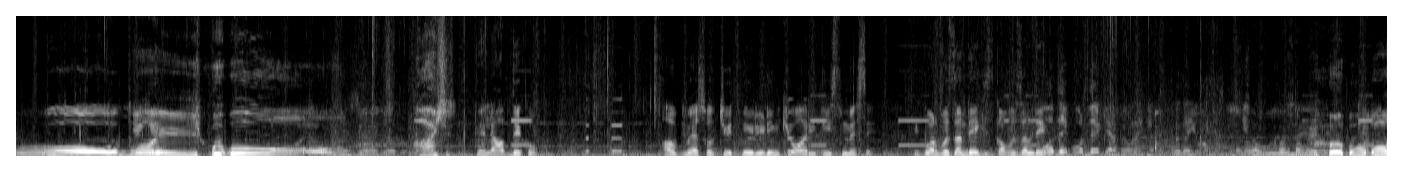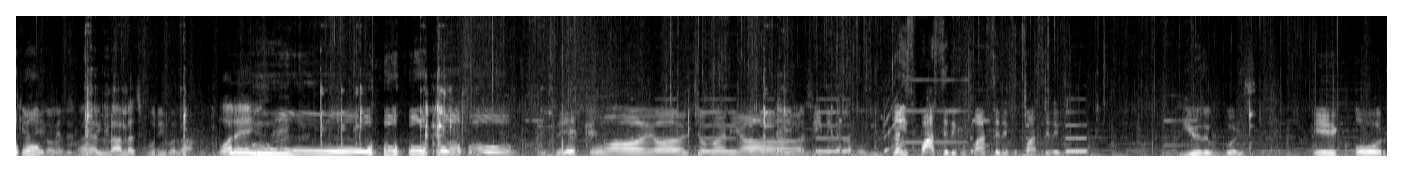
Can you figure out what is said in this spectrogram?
ओ भाई पहले आप देखो। अब मैं सोचू इतनी रीडिंग क्यों आ रही थी इसमें से? एक बार वज़न देख, इसका वज़न देख। वो देख देख, यहाँ पे और एक लगाई ओ लालच पूरी बोला। और है। देख। वाह यार चमन यार। गाइस पास से देखो पास से देखो पास से देखो। ये देखो गाइस एक और।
